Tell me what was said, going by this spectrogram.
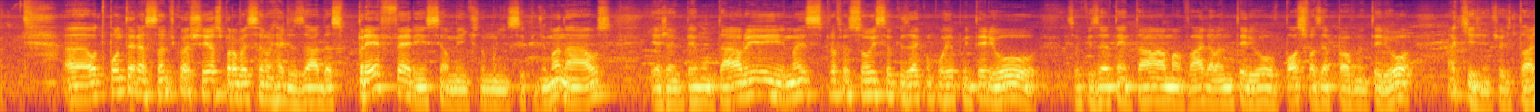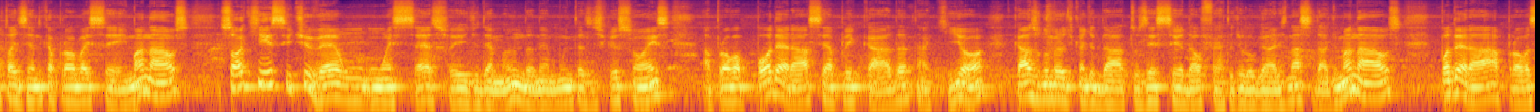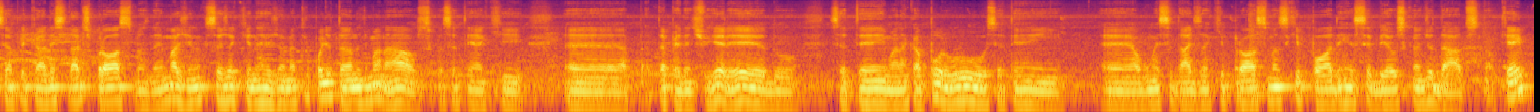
Uh, outro ponto interessante que eu achei, as provas serão realizadas preferencialmente no município de Manaus, e já me perguntaram, e, mas professor, e se eu quiser concorrer para o interior, se eu quiser tentar uma vaga lá no interior, posso fazer a prova no interior? Aqui, gente, o edital está dizendo que a prova vai ser em Manaus, só que se tiver um, um, excesso aí de demanda, né, muitas inscrições, a prova poderá ser aplicada aqui, ó, caso o número de candidatos exceda a oferta de lugares na cidade de Manaus, poderá a prova ser aplicada em cidades próximas, né? Imagino que seja aqui na região metropolitana de Manaus, você tem aqui é, até Perdente Figueiredo, você tem Manacapuru, você tem é, algumas cidades aqui próximas que podem receber os candidatos, tá ok?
